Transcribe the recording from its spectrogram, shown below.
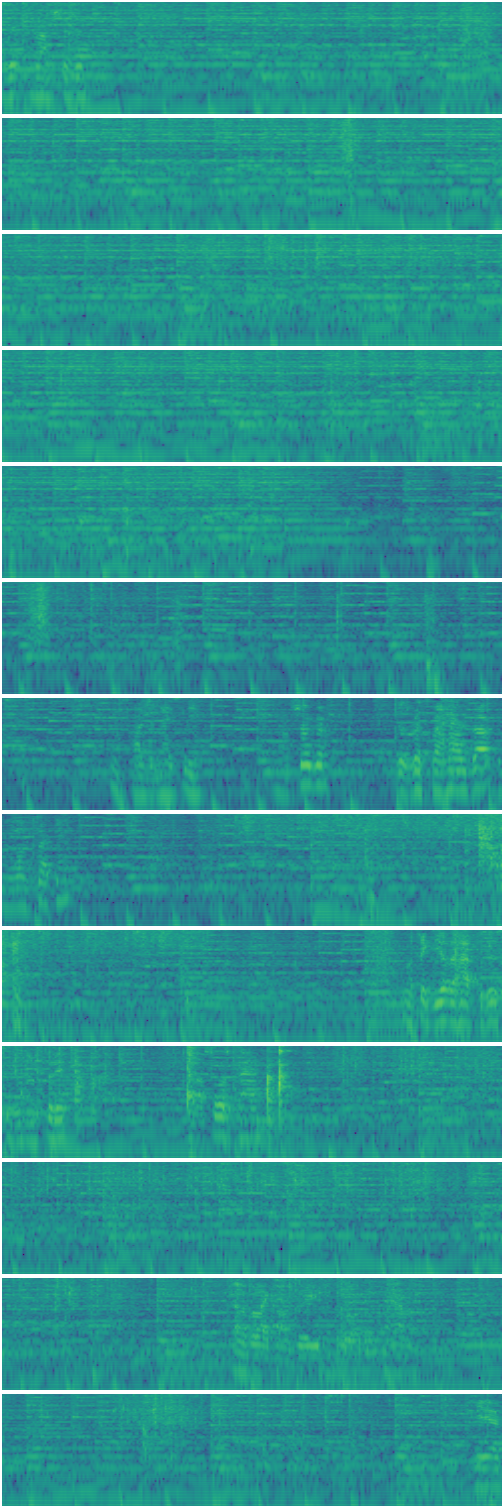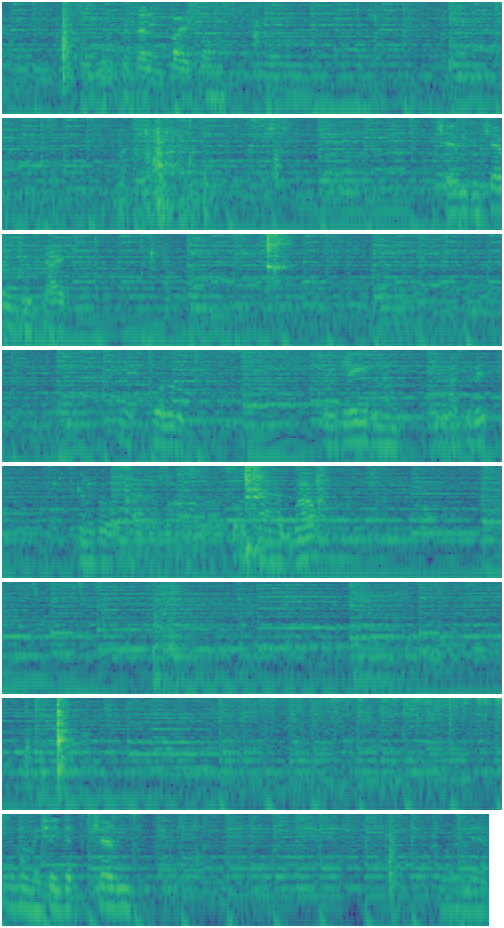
Whipped brown sugar. Massage it nicely. No sugar. Just rinse my hands out. Give me one second. I'm gonna take the other half of this and we're gonna put it in our saucepan. Here. I'm gonna put that in the fire Firestone. Cherries and cherry juice, guys. Pour a little cherry glaze and then the rest of it is gonna go inside of our saucepan as well. You want to make sure you get the cherries. All in there.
